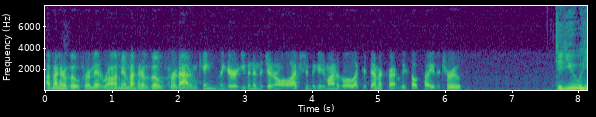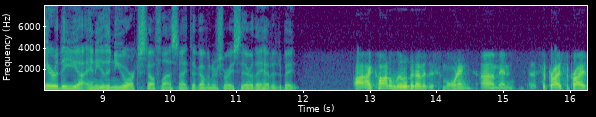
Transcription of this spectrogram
I'm not going to vote for Mitt Romney. I'm not going to vote for Adam Kinzinger, even in the general election, because you might as well elect a Democrat. At least I'll tell you the truth. Did you hear the uh, any of the New York stuff last night? The governor's race there, they had a debate. I I caught a little bit of it this morning, um, and uh, surprise, surprise,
